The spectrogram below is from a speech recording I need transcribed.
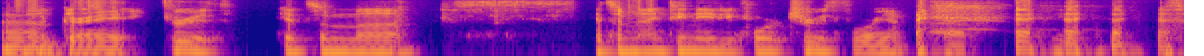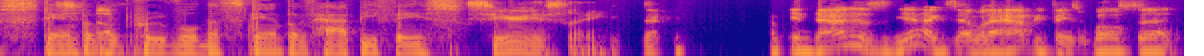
Oh, great! Truth. Get some. Uh, get some 1984 truth for you. stamp of approval. The stamp of happy face. Seriously. I mean, that is yeah, exactly. What a happy face. Well said.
